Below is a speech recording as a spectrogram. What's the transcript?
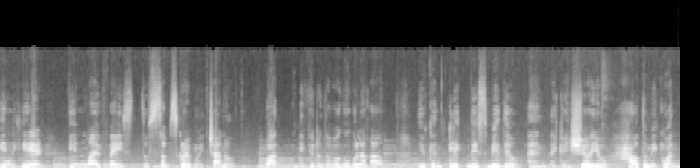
in here in my face to subscribe my channel. But if you don't have a Google account, you can click this video and I can show you how to make one.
